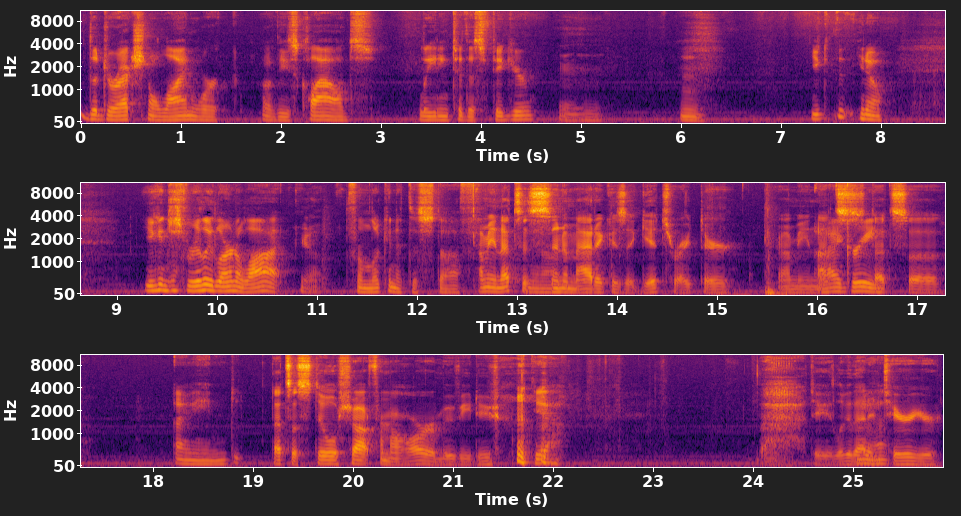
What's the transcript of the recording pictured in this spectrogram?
The directional line work of these clouds leading to this figure. hmm You can- you know, you can just really learn a lot Yeah. from looking at this stuff. I mean, that's as You know. cinematic as it gets right there. I mean, I that's, agree. That's uh, I mean, that's a still shot from a horror movie, dude. yeah, Ah, dude, look at that Yeah. interior.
